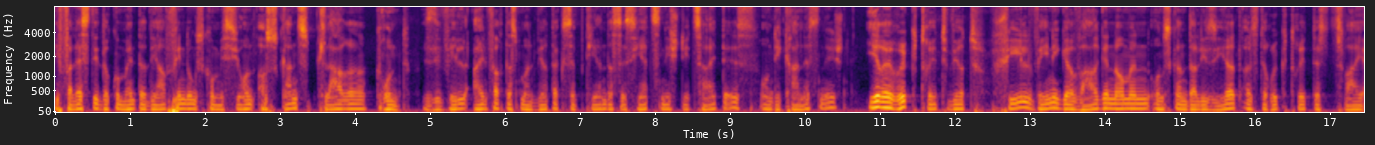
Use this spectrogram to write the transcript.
die verlässt die Dokumente der Erfindungskommission aus ganz klarem Grund. Sie will einfach, dass man wird akzeptieren, dass es jetzt nicht die Zeit ist und die kann es nicht. Ihre Rücktritt wird viel weniger wahrgenommen und skandalisiert als der Rücktritt des zwei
